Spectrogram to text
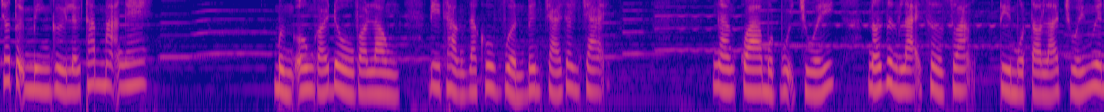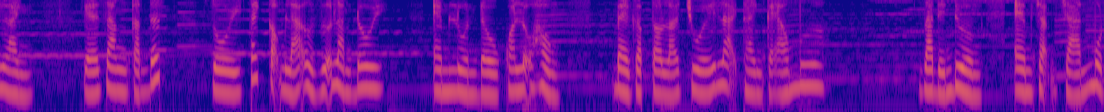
Cho tụi mình gửi lời thăm mạ nghe. Mừng ôm gói đồ vào lòng, đi thẳng ra khu vườn bên trái doanh trại. Ngang qua một bụi chuối, nó dừng lại sờ soạng tìm một tàu lá chuối nguyên lành, ghé răng cắn đứt, rồi tách cọng lá ở giữa làm đôi. Em luồn đầu qua lỗ hồng, bè gặp tàu lá chuối lại thành cái áo mưa. Ra đến đường, em chạm chán một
